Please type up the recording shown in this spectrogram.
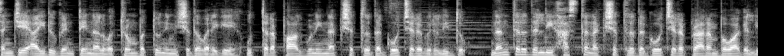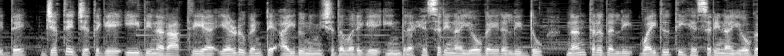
ಸಂಜೆ ಐದು ಗಂಟೆ ನಲವತ್ತೊಂಬತ್ತು ನಿಮಿಷದವರೆಗೆ ಉತ್ತರ ಪಾಲ್ಗುಣಿ ನಕ್ಷತ್ರದ ಗೋಚರವಿರಲಿದ್ದು, ನಂತರದಲ್ಲಿ ಹಸ್ತ ನಕ್ಷತ್ರದ ಗೋಚರ ಪ್ರಾರಂಭವಾಗಲಿದೆ ಜತೆ ಜತೆಗೆ ಈ ದಿನ ರಾತ್ರಿಯ ಎರಡು ಗಂಟೆ ಐದು ನಿಮಿಷದವರೆಗೆ ಇಂದ್ರ ಹೆಸರಿನ ಯೋಗ ಇರಲಿದ್ದು, ನಂತರದಲ್ಲಿ ವೈದ್ಯುತಿ ಹೆಸರಿನ ಯೋಗ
